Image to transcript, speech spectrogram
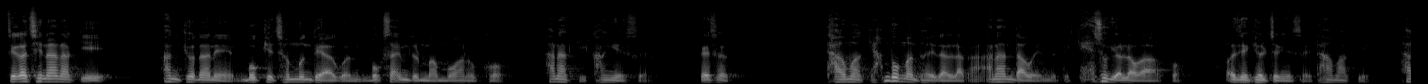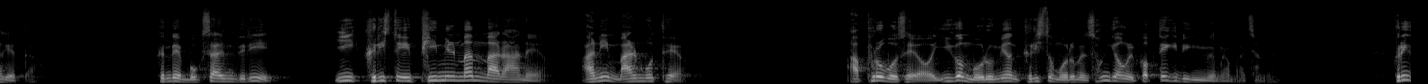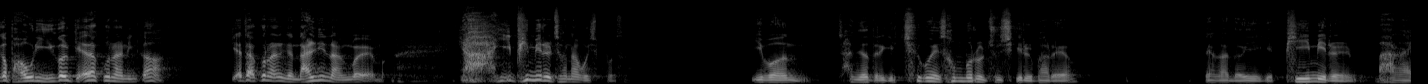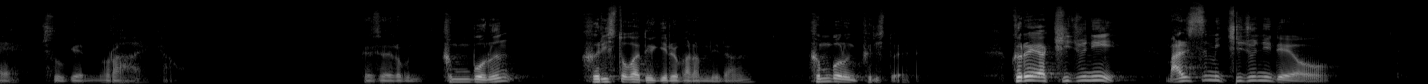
제가 지난 학기 한 교단에 목회 전문 대학원 목사님들만 모아놓고 한 학기 강의했어요. 그래서 다음 학기 한 번만 더 해달라고 안 한다고 했는데 계속 연락 와갖고 어제 결정했어요. 다음 학기 하겠다고. 근데 목사님들이 이 그리스도의 비밀만 말 안 해요. 아니 말 못해요. 앞으로 보세요. 이건 모르면 그리스도 모르면 성경을 껍데기로 읽는 거랑 마찬가지예요. 그러니까 바울이 이걸 깨닫고 나니까 깨닫고 나니까 난리 난 거예요. 야, 이 비밀을 전하고 싶어서 이번 자녀들에게 최고의 선물을 주시기를 바래요. 내가 너희에게 비밀을 말해 주겠노라. 그래서 여러분 근본은 그리스도가 되기를 바랍니다. 근본은 그리스도야 돼요. 그래야 기준이 말씀이 기준이 돼요.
